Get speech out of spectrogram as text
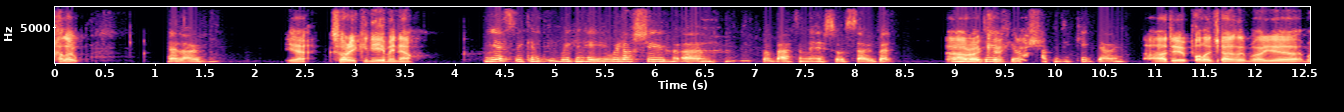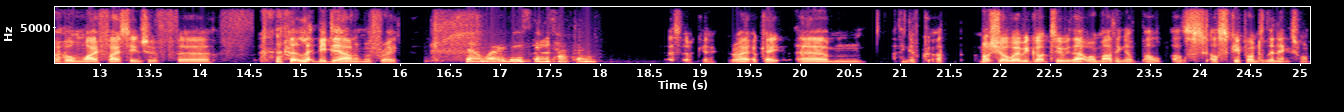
Hello. Hello. Yeah. Sorry, can you hear me now? Yes, we can we can hear you. We lost you um, for about a minute or so, but Ah, you're ready, okay. if you're happy to keep going. I do apologise. My uh, my home Wi-Fi seems to have uh, let me down. I'm afraid. Don't worry, these things happen. That's okay. Right. Okay. Um, I think I've got. I'm not sure where we got to with that one, but I think I'll I'll I'll, I'll skip on to the next one.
